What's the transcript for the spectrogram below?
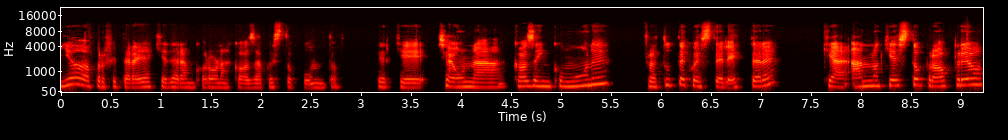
Io approfitterei a chiedere ancora una cosa a questo punto, perché c'è una cosa in comune fra tutte queste lettere che hanno chiesto proprio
